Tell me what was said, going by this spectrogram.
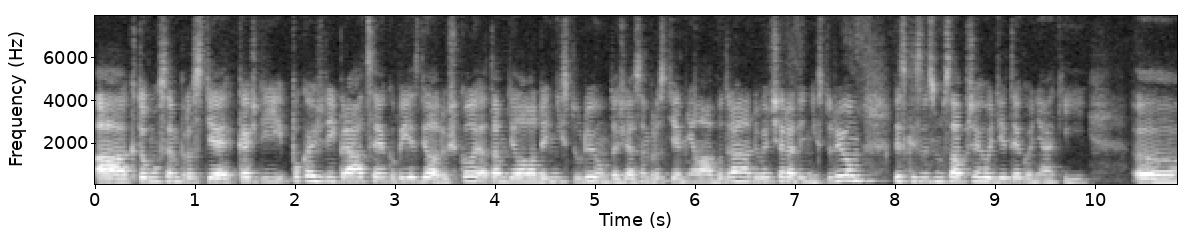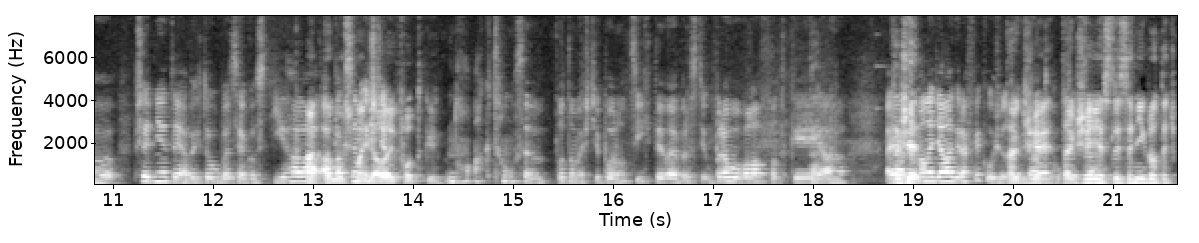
a k tomu jsem prostě každý, po každý práci jakoby jezdila do školy a tam dělala denní studium, takže já jsem prostě měla od rána do večera denní studium, vždycky jsem si musela přehodit jako nějaký uh, předměty, abych to vůbec jako stíhala. A k tomu a pak jsme jsem dělali ještě, fotky. No a k tomu jsem potom ještě po nocích ty vole, prostě upravovala fotky a, a já Takže- jsem ale dělala grafiku, že Takže, začátku takže přece. jestli se někdo teď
